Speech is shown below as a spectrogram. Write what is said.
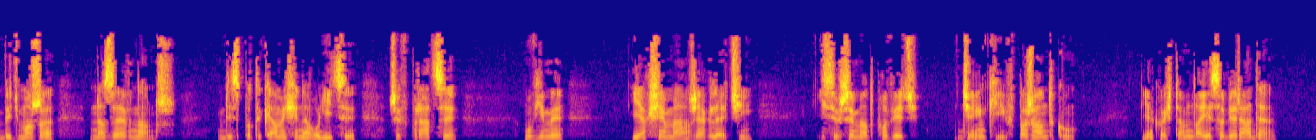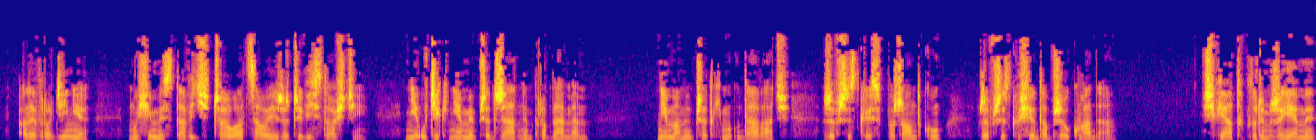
Być może na zewnątrz, gdy spotykamy się na ulicy czy w pracy, mówimy, jak się masz, jak leci, i słyszymy odpowiedź, dzięki, w porządku, jakoś tam daję sobie radę. Ale w rodzinie musimy stawić czoła całej rzeczywistości. Nie uciekniemy przed żadnym problemem. Nie mamy przed kim udawać, że wszystko jest w porządku, że wszystko się dobrze układa. Świat, w którym żyjemy,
